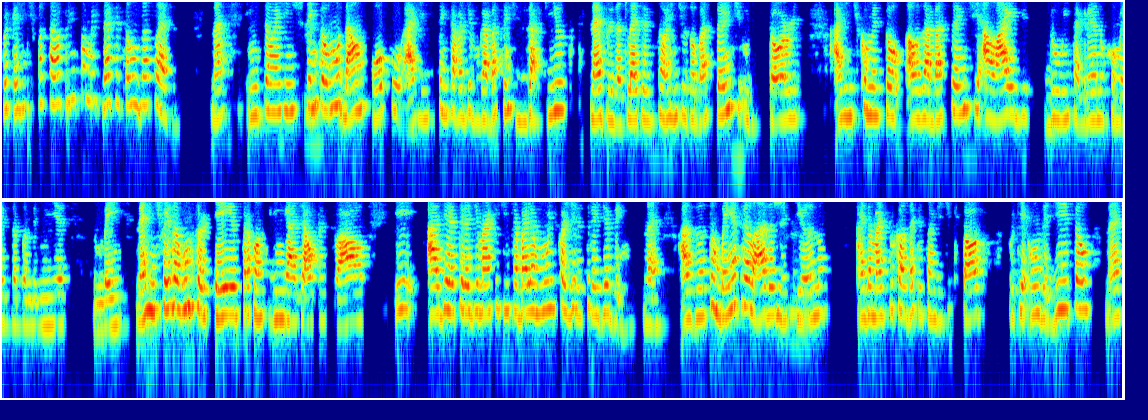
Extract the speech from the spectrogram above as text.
porque a gente postava principalmente da questão dos atletas, né? Então a gente Sim. tentou mudar um pouco, a gente tentava divulgar bastante desafios, né, para os atletas, então a gente usou bastante os stories, a gente começou a usar bastante a live do Instagram no começo da pandemia também, né? A gente fez alguns sorteios para conseguir engajar o pessoal. E a diretoria de marketing trabalha muito com a diretoria de eventos, né? As duas estão bem atreladas Sim. nesse ano, ainda mais por causa da questão de TikTok, porque uns editam, né?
